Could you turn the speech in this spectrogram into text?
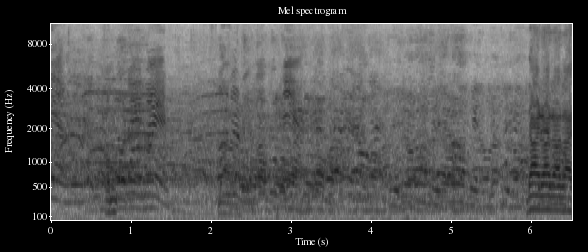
เลยอะมึงได้ไหมได้ได้ได้ได้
